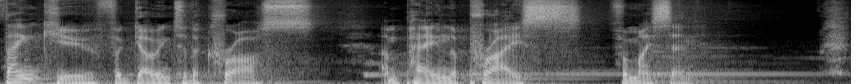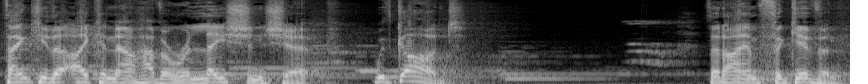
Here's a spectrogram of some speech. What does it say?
Thank you for going to the cross and paying the price for my sin. Thank you that I can now have a relationship with God, that I am forgiven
